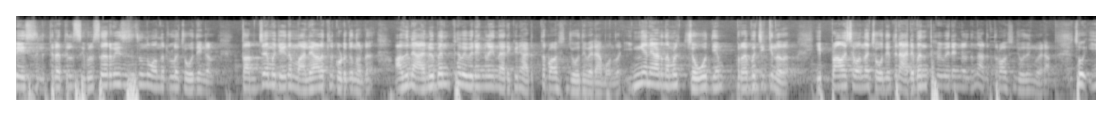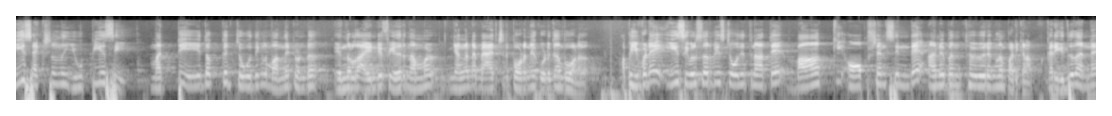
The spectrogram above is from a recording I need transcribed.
ബേസിസിൽ ഇത്തരത്തിൽ സിവിൽ സർവീസസിൽ നിന്ന് വന്നിട്ടുള്ള ചോദ്യങ്ങൾ തർജമ ചെയ്ത് മലയാളത്തിൽ കൊടുക്കുന്നുണ്ട്. അതിന് അനുബന്ധ വിവരങ്ങളിൽ നിന്നായിരിക്കും അടുത്ത പ്രാവശ്യം ചോദ്യം വരാൻ പോകുന്നത്. ഇങ്ങനെയാണ് നമ്മൾ ചോദ്യം പ്രവചിക്കുന്നത്. ഇപ്രാവശ്യം വന്ന ചോദ്യത്തിന് അനുബന്ധ വിവരങ്ങളിൽ നിന്ന് അടുത്ത പ്രാവശ്യം ചോദ്യങ്ങൾ വരാം. സോ ഈ സെക്ഷനിൽ നിന്ന് യു പി എസ് സി മറ്റ് ഏതൊക്കെ ചോദ്യങ്ങൾ വന്നിട്ടുണ്ട് എന്നുള്ളത് ഐഡന്റിഫൈ ചെയ്തിട്ട് നമ്മൾ ഞങ്ങളുടെ ബാച്ചിൽ ഉടനെ കൊടുക്കാൻ പോവാണത് അപ്പോൾ ഇവിടെ ഈ സിവിൽ സർവീസ് ചോദ്യത്തിനകത്തെ ബാക്കി ഓപ്ഷൻസിന്റെ അനുബന്ധ വിവരങ്ങളും പഠിക്കണം. കാര്യം ഇത് തന്നെ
